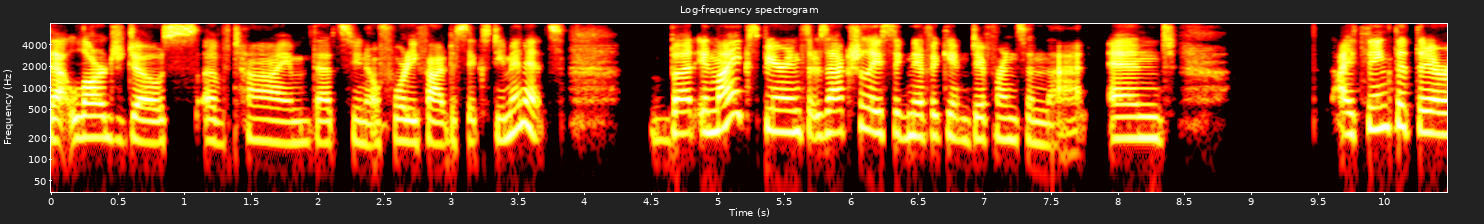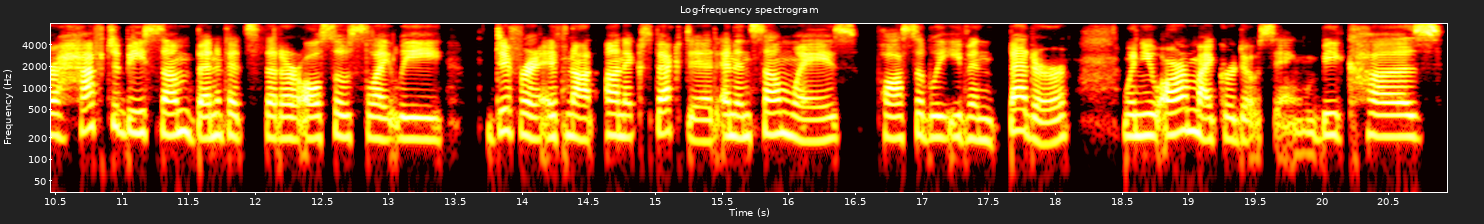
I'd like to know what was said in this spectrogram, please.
that large dose of time that's, you know, 45 to 60 minutes. But in my experience there's actually a significant difference in that. And I think that there have to be some benefits that are also slightly different, if not unexpected, and in some ways, possibly even better when you are microdosing because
